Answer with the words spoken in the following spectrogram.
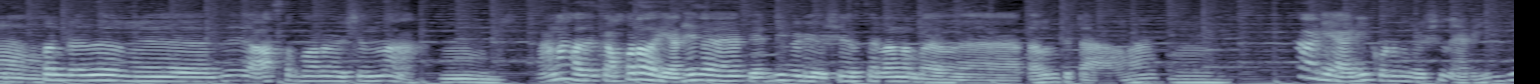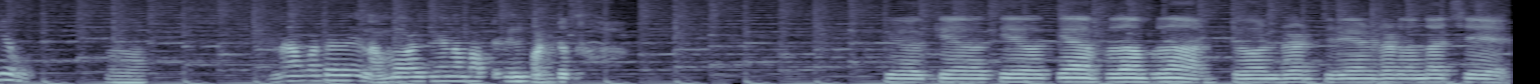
ஆ, பண்றது ஒரு இது ஆசைப்படுற விஷயம் தான் ம். ஆனா அதுக்கப்புறம் இடையில தெரிஞ்சுக்கூடிய விஷயத்தெல்லாம் நம்ம தவிர்த்துட்டா அடி அடி கொடுக்குற விஷயம் நிறைய. என்ன பண்றது? நம்ம வாழ்க்கையை நம்ம அப்படிதான் படுத்துட்டோம் ஓகே ஓகே ஓகே ஓகே. அப்படிதான் அப்படிதான். டூ ஹண்ட்ரட் த்ரீ ஹண்ட்ரட் வந்தாச்சு.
